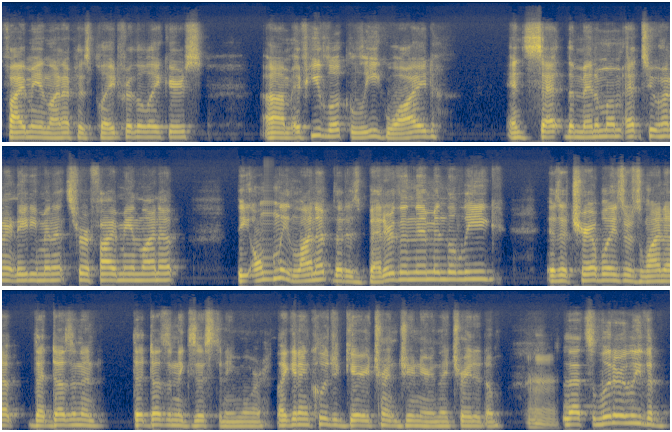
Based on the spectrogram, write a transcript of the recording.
five man lineup has played for the Lakers. Um, if you look league wide and set the minimum at 280 minutes for a five man lineup, the only lineup that is better than them in the league is a Trailblazers lineup that doesn't that doesn't exist anymore. Like it included Gary Trent Jr. and they traded him. Mhm. That's literally the,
